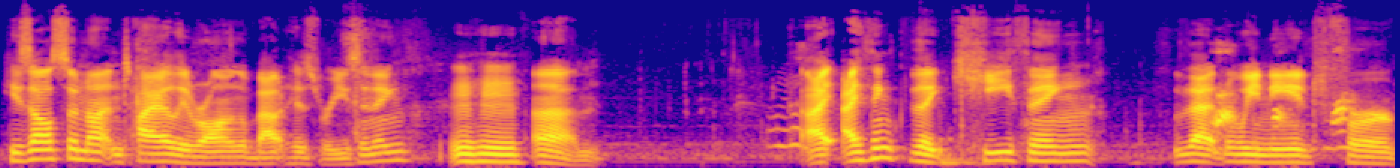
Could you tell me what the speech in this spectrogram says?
he's also not entirely wrong about his reasoning. Mm-hmm. Um, I I think the key thing that we need for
